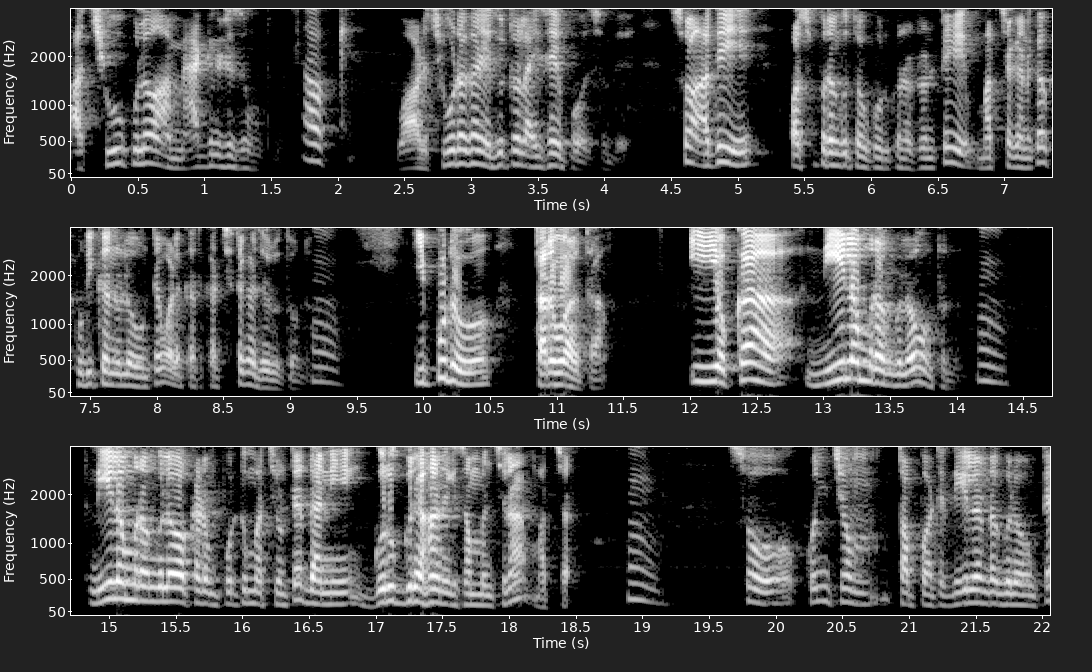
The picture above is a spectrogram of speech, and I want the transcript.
ఆ చూపులో ఆ మ్యాగ్నెటిజం ఉంటుంది. ఓకే. వాడు చూడగానే ఎదుటోళ్ళు ఐస్ అయిపోవాల్సిందే. సో అది పసుపు రంగుతో కూడుకున్నటువంటి మచ్చ కనుక కుడి కన్నులో ఉంటే వాళ్ళకి అది ఖచ్చితంగా జరుగుతుంది ఇప్పుడు తర్వాత ఈ యొక్క నీలం రంగులో ఉంటుంది. నీలం రంగులో అక్కడ పుట్టుమచ్చ ఉంటే దాన్ని గురుగ్రహానికి సంబంధించిన మచ్చ. సో కొంచెం తప్పు అంటే నీలం రంగులో ఉంటే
